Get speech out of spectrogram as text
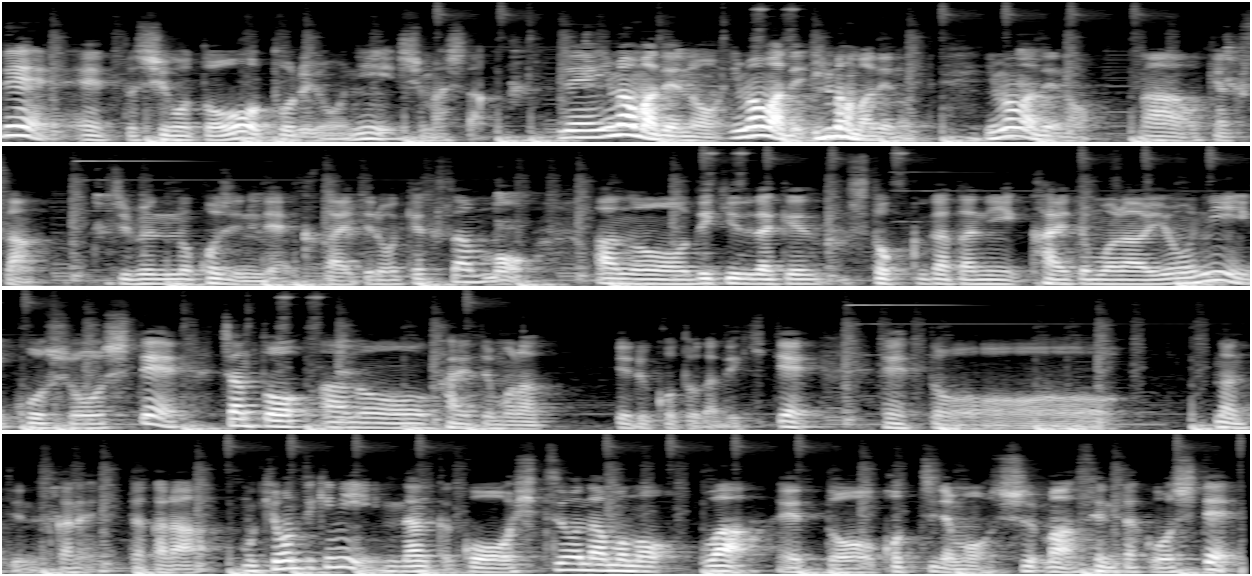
で、えっと、仕事を取るようにしました。で今までの今まで今までの今までの、まあ、お客さん自分の個人で抱えてるお客さんもあのできるだけストック型に変えてもらうように交渉してちゃんとあの変えてもらえることができてえっとなんていうんですかね。だからもう基本的になんかこう必要なものは、えっと、こっちでもまあ、選択をして、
